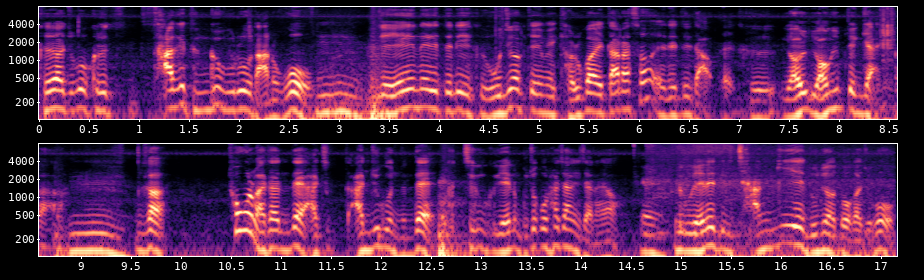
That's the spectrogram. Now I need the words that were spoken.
그래가지고 그 4개 등급으로 나누고 음. 이제 얘네들이 그 오징어 게임의 결과에 따라서 얘네들이 나, 그 여- 영입된 게 아닌가. 음. 그러니까 총을 맞았는데 아직 안 죽고 있는데 그 지금 그 얘는 무조건 화장이잖아요. 예. 그리고 얘네들이 장기에 눈이 어두워가지고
